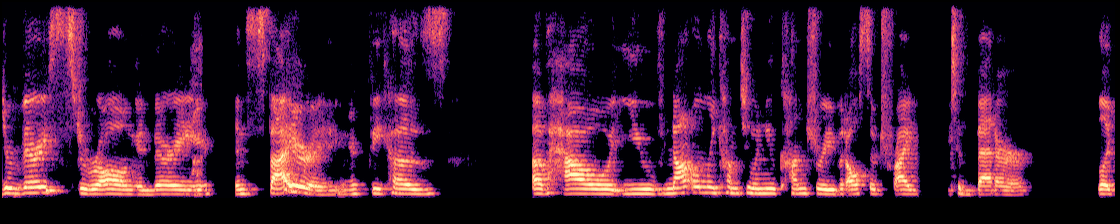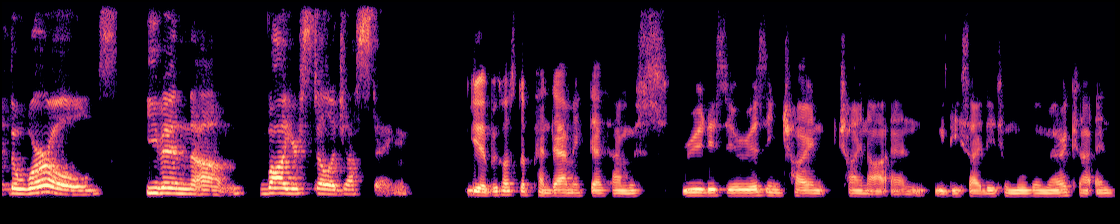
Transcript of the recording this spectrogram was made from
you're very strong and very inspiring because of how you've not only come to a new country but also tried to better like the world even um, while you're still adjusting. Yeah because the pandemic that time was really serious in china china and we decided to move america and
